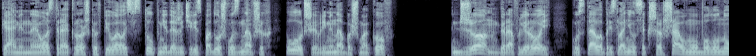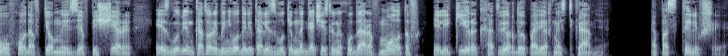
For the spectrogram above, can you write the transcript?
Каменная острая крошка впивалась в ступни даже через подошву знавших лучшие времена башмаков. Джон, граф Лерой, устало прислонился к шершавому валуну у входа в темный зев пещеры, из глубин которой до него долетали звуки многочисленных ударов молотов или кирок о твердую поверхность камня. Опостылевшие,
